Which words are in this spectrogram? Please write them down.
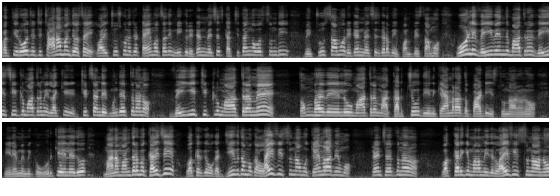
ప్రతిరోజు వచ్చి చాలా మంది వస్తాయి. వాళ్ళు చూసుకుని వచ్చే టైం వస్తుంది. మీకు రిటర్న్ మెసేజ్ ఖచ్చితంగా వస్తుంది. మేము చూస్తాము. రిటర్న్ మెసేజ్ కూడా మీకు పంపిస్తాము. ఓన్లీ వెయ్యి వెంది మాత్రమే వెయ్యి సీట్లు మాత్రమే లక్కీ చిట్స్ అండి. ముందే చెప్తున్నాను. వెయ్యి చిట్లు మాత్రమే తొంభై వేలు మాత్రం మా ఖర్చు దీని కెమెరాతో పాటు ఇస్తున్నాను. నేనేమి మీకు ఊరికే లేదు. మనమందరం కలిసి ఒకరికి ఒక జీవితం ఒక లైఫ్ ఇస్తున్నాము కెమెరా మేము. ఫ్రెండ్స్ చెప్తున్నాను. ఒక్కరికి మనం ఇది లైఫ్ ఇస్తున్నాను.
